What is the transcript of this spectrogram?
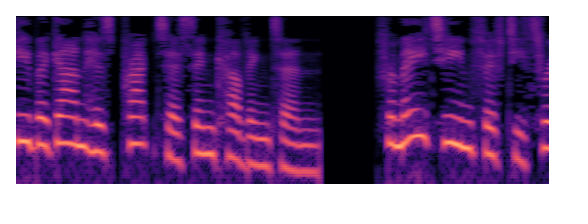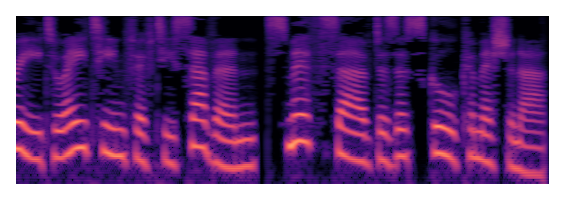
He began his practice in Covington. From 1853 to 1857, Smith served as a school commissioner.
